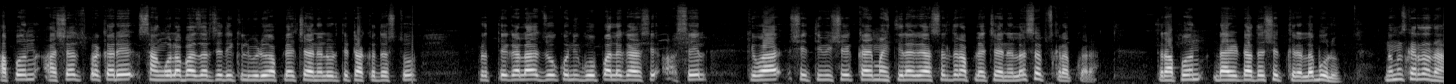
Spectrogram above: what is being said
आपण अशाच प्रकारे सांगोला बाजारचे देखील व्हिडिओ आपल्या चॅनलवरती टाकत असतो. प्रत्येकाला जो कोणी गोपालक असे असेल किंवा शेतीविषयक काय माहिती लागली असेल तर आपल्या चॅनलला सबस्क्राईब करा. तर आपण डायरेक्ट आता शेतकऱ्याला बोलू. नमस्कार दादा.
